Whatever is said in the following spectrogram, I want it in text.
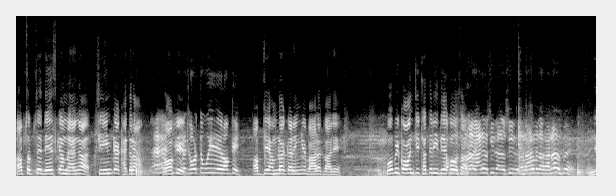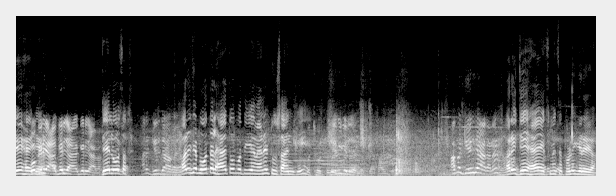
अब सबसे देश का महँगा चीन का खतरा रॉकेट। छोड़ते हुए रॉकेट। अब जे हमला करेंगे भारत वाले वो भी कौन सी छतरी? देखो सर। अरे उसी उसी अनार में लगाना उसमें। ये है वो गिर जाएगा गिर जाएगा गिर जाएगा। ये लो सब अरे गिर जाएगा अरे ये बोतल है तो वो दी है मैंने टूसान की। ये भी गिर जाएगा। अबे गिर जाएगा ना? अरे जे है इसमें से थोड़ी गिरेगा।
